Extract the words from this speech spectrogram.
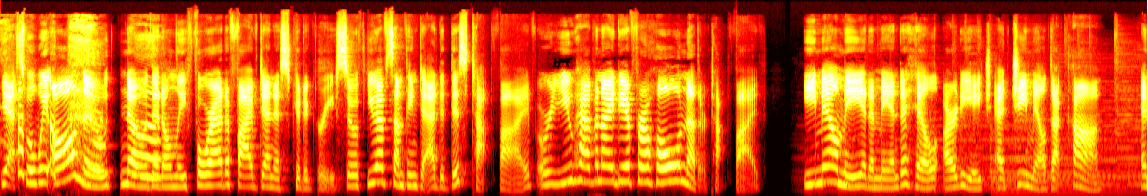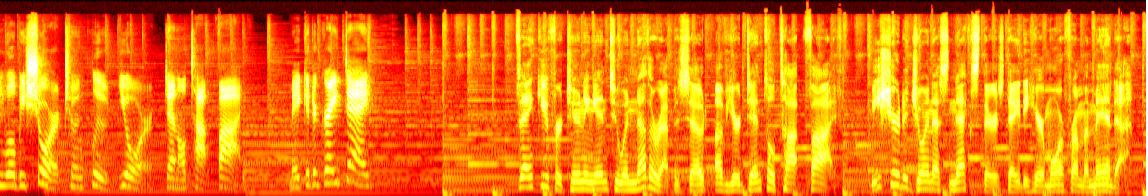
Yes. Well, we all know know that uh. only four out of five dentists could agree. So if you have something to add to this top five, or you have an idea for a whole nother top five, email me at amandahillrdh at gmail.com and we'll be sure to include your dental top five. Make it a great day. Thank you for tuning in to another episode of your Dental Top 5. Be sure to join us next Thursday to hear more from Amanda.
